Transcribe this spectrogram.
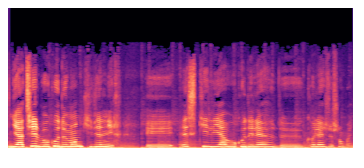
Y a-t-il beaucoup de monde qui viennent lire? Et est-ce qu'il y a beaucoup d'élèves de collège de Champagne?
